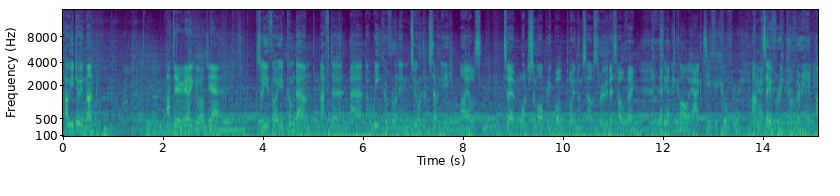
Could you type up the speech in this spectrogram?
How are you doing, man? I'm doing really good, yeah. So you thought you'd come down after uh, a week of running 270 miles to watch some more people putting themselves through this whole thing. I think they call it active recovery. Active recovery. I,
